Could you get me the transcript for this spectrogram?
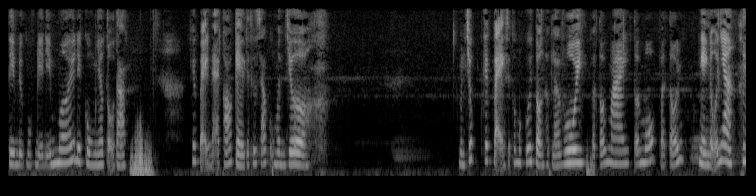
tìm được một địa điểm mới để cùng nhau tụ tập. Các bạn đã có kèo cho thứ sáu của mình chưa? Mình chúc các bạn sẽ có một cuối tuần thật là vui và tối mai tối mốt và tối ngày nữa nha.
